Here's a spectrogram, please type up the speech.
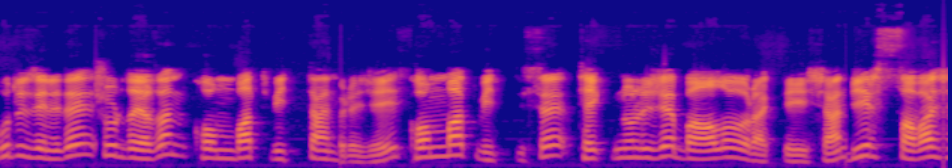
Bu düzeni de şurada yazan Combat Width'ten göreceğiz. Combat Width ise teknolojiye bağlı olarak değişen bir savaş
